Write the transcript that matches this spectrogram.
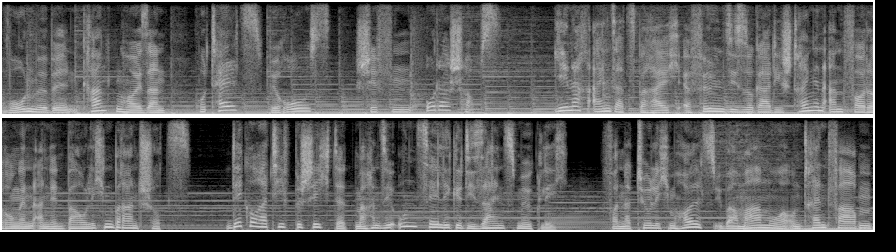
Wohnmöbeln, Krankenhäusern, Hotels, Büros, Schiffen oder Shops. Je nach Einsatzbereich erfüllen sie sogar die strengen Anforderungen an den baulichen Brandschutz. Dekorativ beschichtet machen sie unzählige Designs möglich. Von natürlichem Holz über Marmor und Trendfarben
